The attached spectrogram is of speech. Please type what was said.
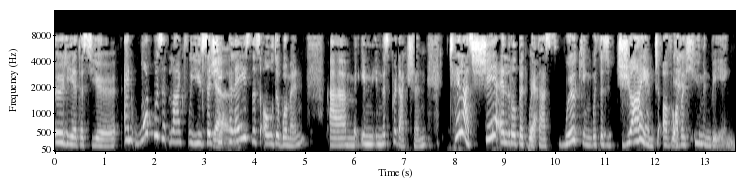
earlier this year. And what was it like for you? So yeah. she plays this older woman, um, in, in this production. Tell us, share a little bit with yeah. us working with this giant of, of a human being.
